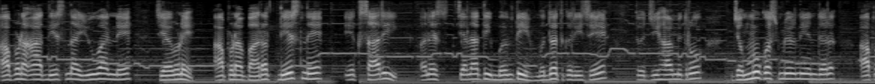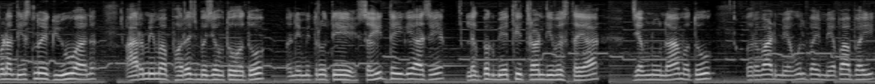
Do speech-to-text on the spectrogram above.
આપણા આ દેશના યુવાનને, જેમણે આપણા ભારત દેશને એક સારી અને તેનાથી બનતી મદદ કરી છે. તો જી હા મિત્રો, જમ્મુ કાશ્મીરની અંદર આપણા દેશનો એક યુવાન આર્મીમાં ફરજ બજાવતો હતો અને મિત્રો તે શહીદ થઈ ગયા છે. લગભગ બેથી ત્રણ દિવસ થયા જેમનું નામ હતું ભરવાડ મેહુલભાઈ મેપાભાઈ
